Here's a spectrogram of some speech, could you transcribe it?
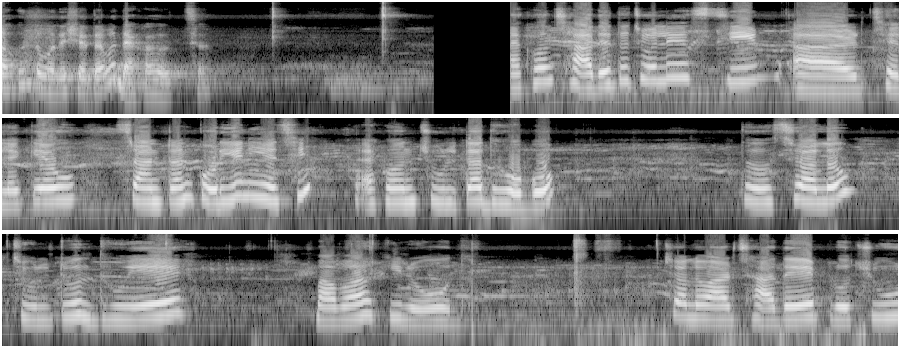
তখন তোমাদের সাথে আবার দেখা হচ্ছে। এখন ছাদে তো চলে এসেছি, আর ছেলেকেও স্নান টান করিয়ে নিয়েছি। এখন চুলটা ধোবো। তো চলো চুল টুল ধুয়ে, বাবা কি রোদ। চলো আর ছাদে প্রচুর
